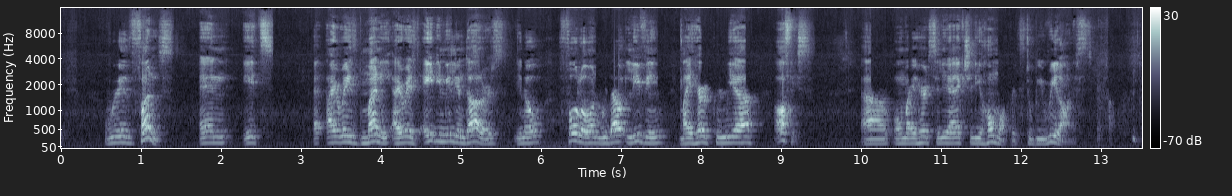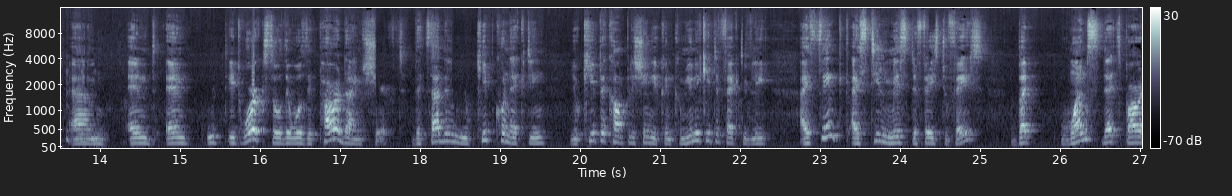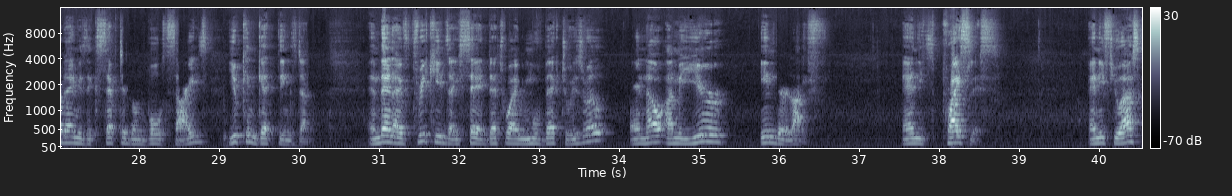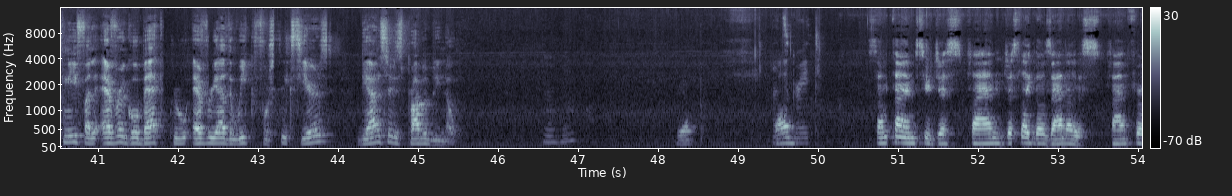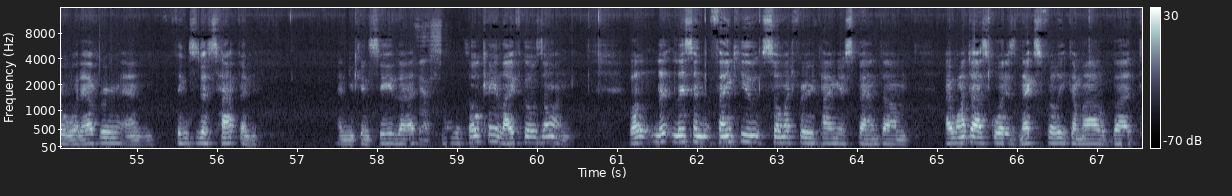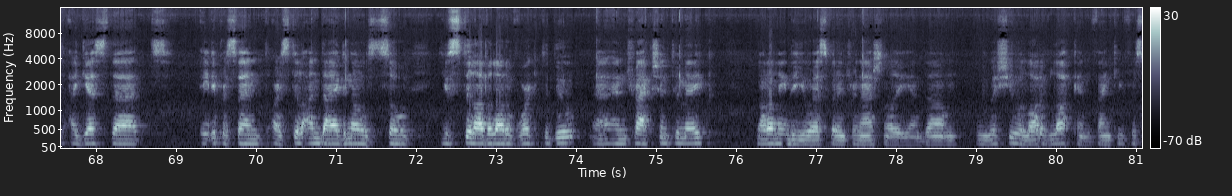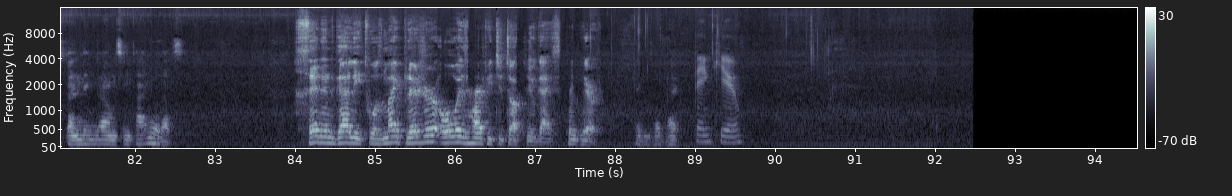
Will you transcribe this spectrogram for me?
with funds. And it's, I raised money, I raised $80 million, you know, follow on without leaving my Herzliya office. Uh, or my Herzliya actually home office, to be real honest. Um, and and it, it works. So there was a paradigm shift that suddenly you keep connecting, you keep accomplishing, you can communicate effectively. I think I still miss the face to face, but once that paradigm is accepted on both sides, you can get things done. And then I have three kids, I said, that's why we moved back to Israel. And now I'm a year in their life. And it's priceless. And if you ask me if I'll ever go back to every other week for six years, the answer is probably no. Mm-hmm. Yep. That's well, great. Sometimes you just plan, just like those analysts, plan for whatever, and things just happen. And you can see that yes. it's okay, life goes on. Well, li- listen, thank you so much for your time you spent. Um, I want to ask what is next for Itamar, but I guess that 80% are still undiagnosed. So you still have a lot of work to do and traction to make, not only in the US but internationally. And um, we wish you a lot of luck and thank you for spending um, some time with us. Chen and Gali, it was my pleasure. Always happy to talk to you guys. Take care. Bye-bye. Thank you.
